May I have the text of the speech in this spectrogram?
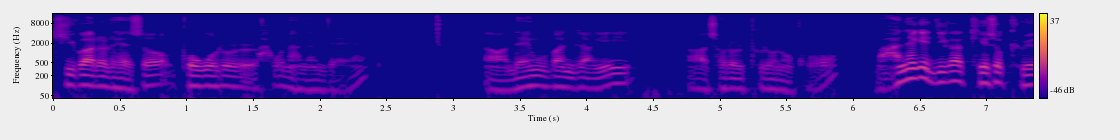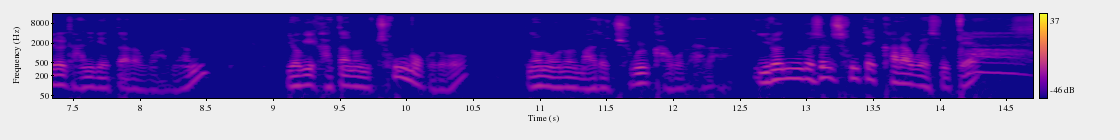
귀가를 해서 보고를 하고 났는데 어, 내무반장이 어, 저를 불러놓고 만약에 네가 계속 교회를 다니겠다라고 하면 여기 갖다 놓은 총목으로 너는 오늘 마저 죽을 각오를 해라. 이런 것을 선택하라고 했을 때 아,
